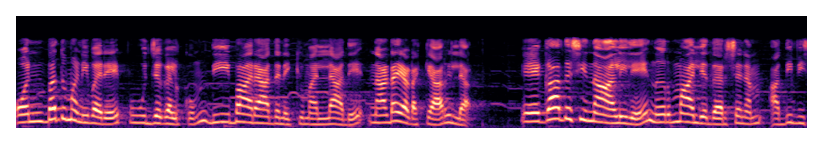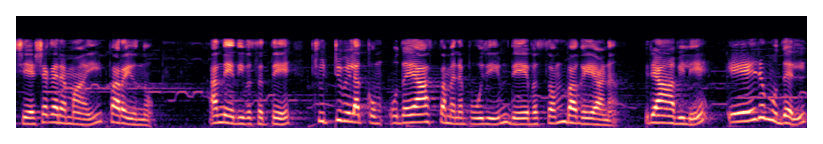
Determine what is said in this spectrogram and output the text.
ഒൻപത് മണിവരെ പൂജകൾക്കും ദീപാരാധനയ്ക്കുമല്ലാതെ നടയടയ്ക്കാറില്ല. ഏകാദശി നാളിലെ നിർമാല്യ ദർശനം അതിവിശേഷകരമായി പറയുന്നു. അന്നേ ദിവസത്തെ ചുറ്റുവിളക്കും ഉദയാസ്തമന പൂജയും ദേവസ്വം വകയാണ്. രാവിലെ ഏഴു മുതൽ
